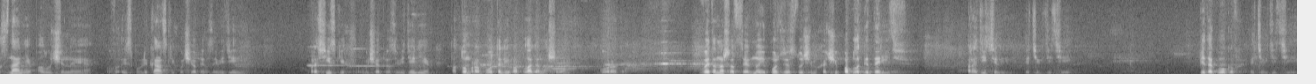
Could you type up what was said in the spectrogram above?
знания, полученные в республиканских учебных заведениях, в российских учебных заведениях, потом работали во благо нашего города. В этом наша цель. Ну и, пользуясь случаем, хочу поблагодарить родителей этих детей, педагогов этих детей,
